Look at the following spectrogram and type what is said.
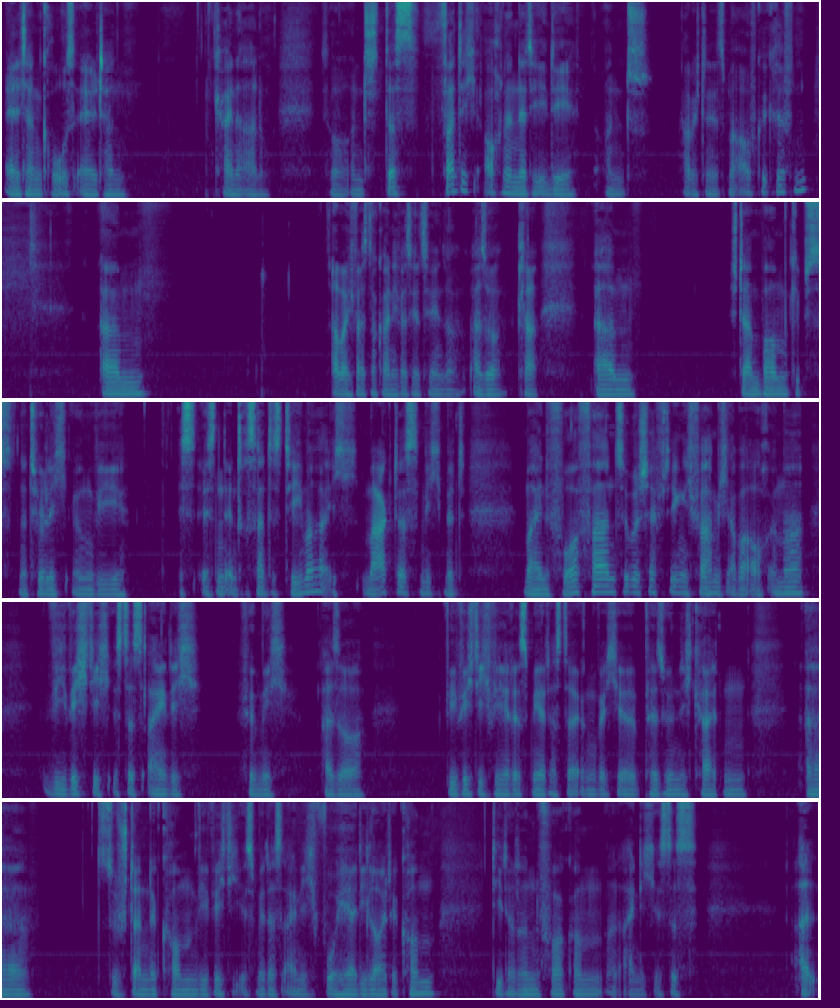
Eltern, Großeltern, keine Ahnung. So, und das fand ich auch eine nette Idee und habe ich dann jetzt mal aufgegriffen. Ähm, aber ich weiß noch gar nicht, was ich erzählen soll. Also klar, ähm, Stammbaum gibt's natürlich irgendwie, ist, ist ein interessantes Thema. Ich mag das, mich mit meinen Vorfahren zu beschäftigen. Ich frage mich aber auch immer, wie wichtig ist das eigentlich für mich? Also wie wichtig wäre es mir, dass da irgendwelche Persönlichkeiten äh, zustande kommen, wie wichtig ist mir das eigentlich, woher die Leute kommen, die da drin vorkommen. Und eigentlich ist es,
